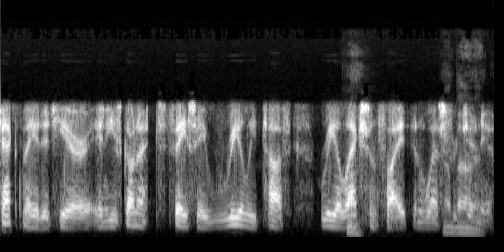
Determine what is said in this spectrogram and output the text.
checkmated here, and he's going to face a really tough reelection fight in West Virginia. It?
